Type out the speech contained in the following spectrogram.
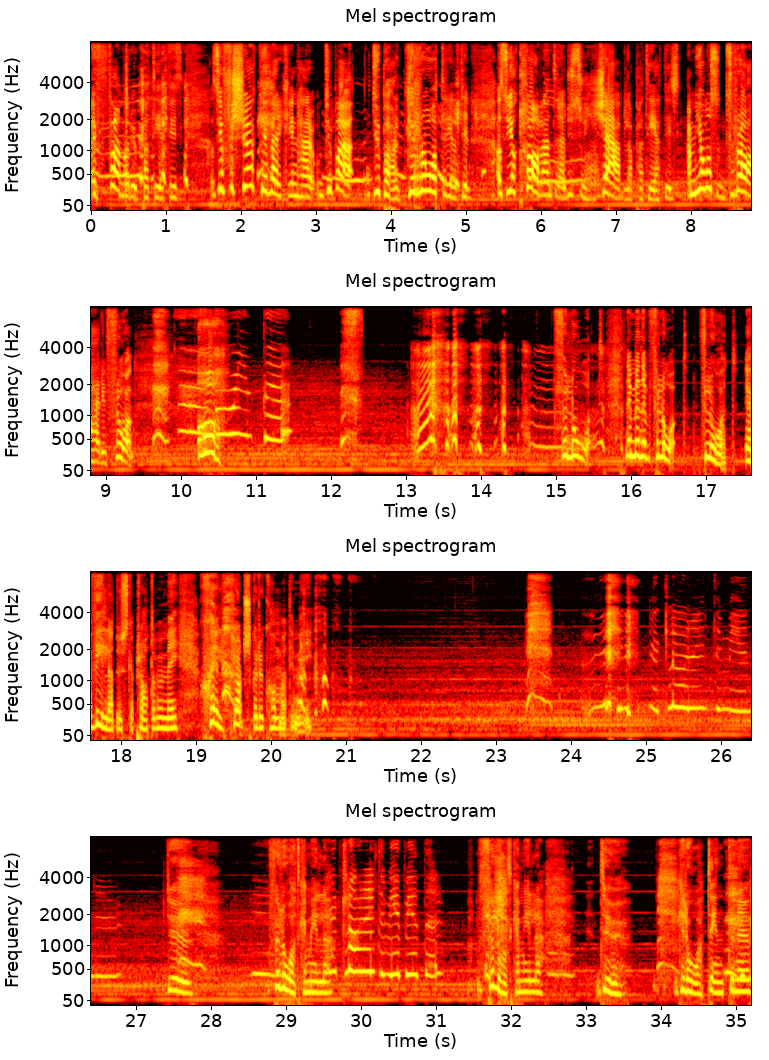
Nej, fan vad du är patetisk. Alltså jag försöker verkligen här och du bara, du bara gråter hela tiden. Alltså jag klarar inte det här, du är så jävla patetisk. Men jag måste dra härifrån. Åh! Förlåt. Nej men förlåt. Förlåt. Jag vill att du ska prata med mig. Självklart ska du komma till mig. Jag klarar inte mer nu. Du. Förlåt Camilla. Jag klarar inte mer Peter. Förlåt Camilla. Du. Gråt inte nu.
